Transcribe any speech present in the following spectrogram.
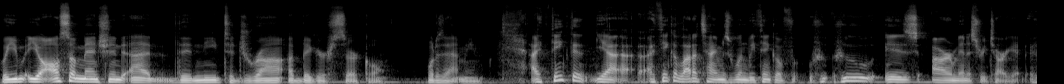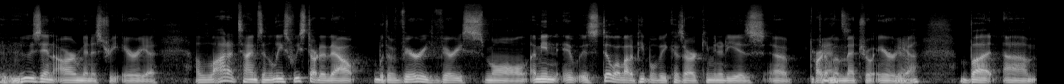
Well, you you also mentioned uh, the need to draw a bigger circle. What does that mean? I think that yeah, I think a lot of times when we think of who, who is our ministry target, who- who's in our ministry area, a lot of times, and at least we started out with a very very small. I mean, it was still a lot of people because our community is uh, part of a metro area, but um,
